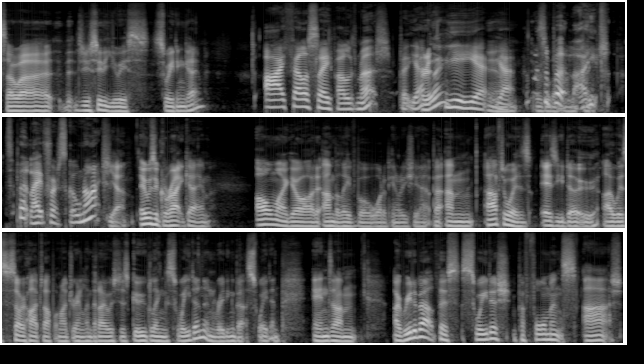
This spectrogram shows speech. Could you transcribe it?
So, uh, did you see the US Sweden game? I fell asleep, I'll admit. But yeah. Really? Yeah, yeah, Yeah, yeah. it It was was a bit late. It's a bit late for a school night. Yeah, it was a great game. Oh my god, unbelievable! What a penalty shootout! But um, afterwards, as you do, I was so hyped up on adrenaline that I was just googling Sweden and reading about Sweden, and um, I read about this Swedish performance art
